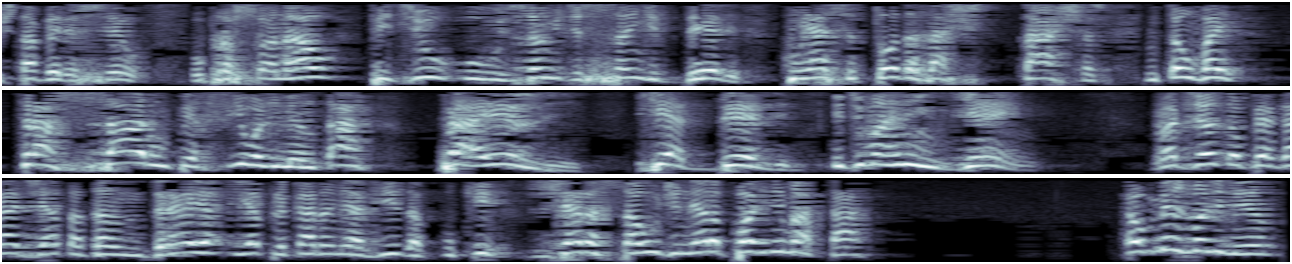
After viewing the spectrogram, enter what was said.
estabeleceu. O profissional pediu o exame de sangue dele, conhece todas as taxas, então vai traçar um perfil alimentar para ele, que é dele e de mais ninguém. Não adianta eu pegar a dieta da Andréia e aplicar na minha vida, porque gera saúde nela, pode me matar. É o mesmo alimento.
